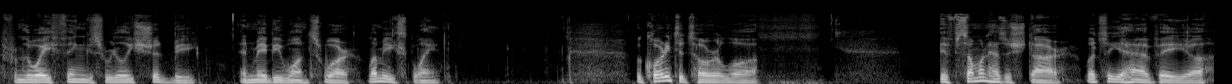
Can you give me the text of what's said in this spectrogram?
from the way things really should be and maybe once were. Let me explain. According to Torah law, if someone has a shtar, let's say you have a uh,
